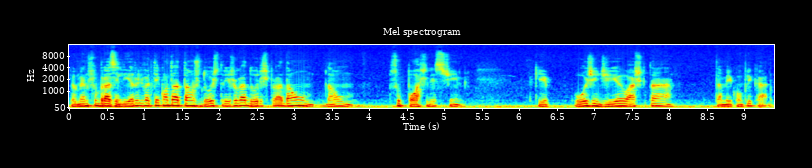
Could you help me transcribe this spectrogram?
Pelo menos pro brasileiro, ele vai ter que contratar uns dois, três jogadores para dar um, dar um suporte nesse time. Porque hoje em dia eu acho que tá, tá meio complicado.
